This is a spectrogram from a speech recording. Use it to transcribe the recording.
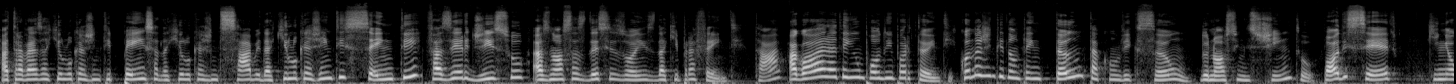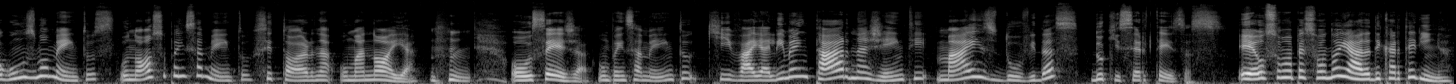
através daquilo que a gente pensa, daquilo que a gente sabe, daquilo que a gente sente, fazer disso as nossas decisões daqui para frente, tá? Agora tem um ponto importante. Quando a gente não tem tanta convicção do nosso instinto, pode ser que em alguns momentos o nosso pensamento se torna uma noia. Ou seja, um pensamento que vai alimentar na gente mais dúvidas do que certezas. Eu sou uma pessoa noiada de carteirinha.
